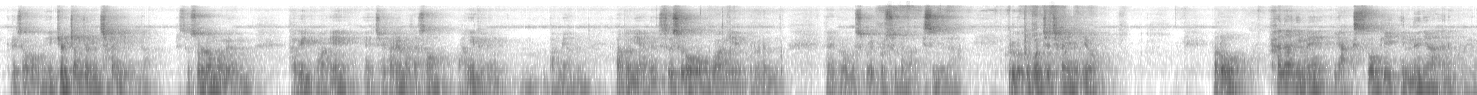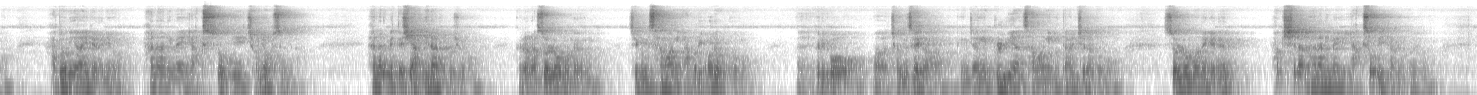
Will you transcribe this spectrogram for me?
그래서 이 결정적인 차이입니다. 그래서 솔로몬은 다윗 왕의 제가를 받아서 왕이 되는 반면 아도니아는 스스로 왕위에 오르는 네, 그런 모습을 볼 수가 있습니다. 그리고 두 번째 차이는요, 바로 하나님의 약속이 있느냐 하는 거예요. 아도니아에게는요, 하나님의 약속이 전혀 없습니다. 하나님의 뜻이 아니라는 거죠. 그러나 솔로몬은 지금 상황이 아무리 어렵고, 예, 그리고 어, 전세가 굉장히 불리한 상황에 있다 할지라도 솔로몬에게는 확실한 하나님의 약속이 있다는 거예요.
